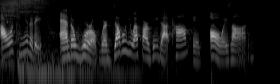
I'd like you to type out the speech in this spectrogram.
our community and a world where WFRV.com is always on.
